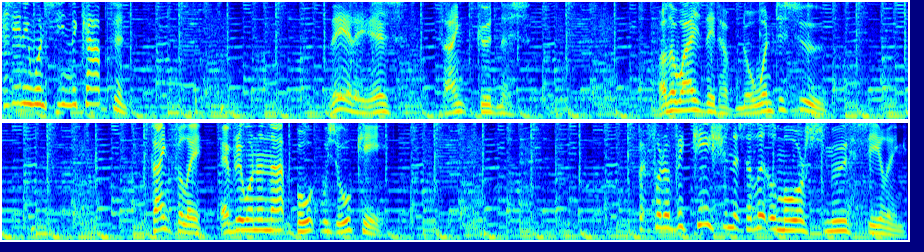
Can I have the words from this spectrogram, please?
Has anyone seen the captain? There he is. Thank goodness. Otherwise, they'd have no one to sue. Thankfully, everyone on that boat was okay. But for a vacation that's a little more smooth sailing,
